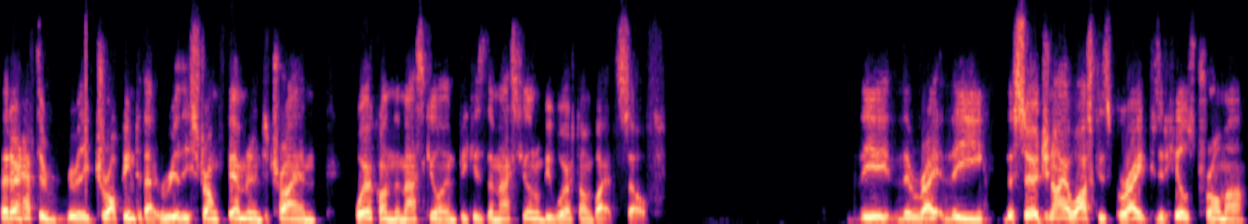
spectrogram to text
They don't have to really drop into that really strong feminine to try and work on the masculine because the masculine will be worked on by itself. The the right the the surge in ayahuasca is great because it heals trauma,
